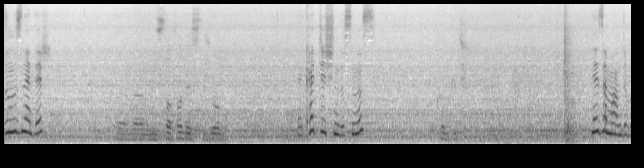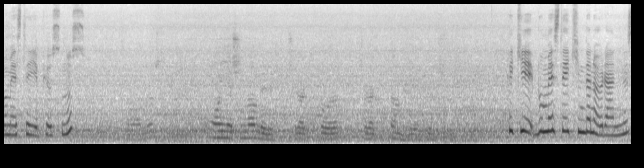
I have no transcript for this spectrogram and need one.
nedir? Ben Mustafa Desticioğlu. E, Kaç yaşındasınız? 43 Ne zamandır bu mesleği yapıyorsunuz? zamandır. 10 yaşından beri çıraklık olarak çıraklıktan beri yapıyoruz. Peki bu mesleği kimden öğrendiniz?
